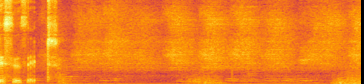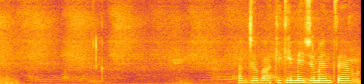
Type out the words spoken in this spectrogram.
दिस इज़ इट अब जो बाकी की मेजरमेंट्स हैं वो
